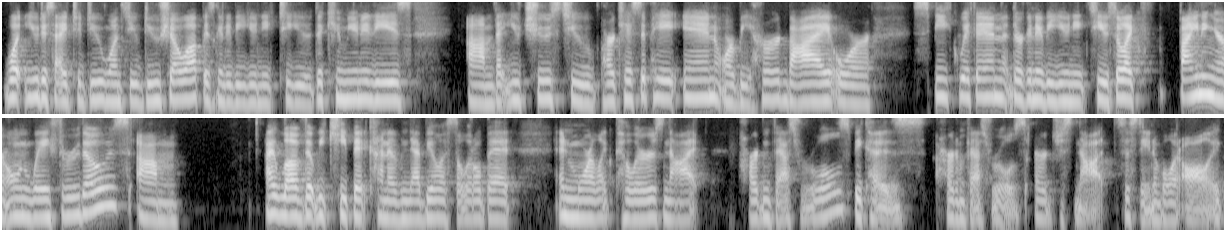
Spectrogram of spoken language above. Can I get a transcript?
What you decide to do once you do show up is going to be unique to you. The communities um, that you choose to participate in or be heard by or speak within, they're going to be unique to you. So, like finding your own way through those. Um, I love that we keep it kind of nebulous a little bit and more like pillars, not hard and fast rules, because hard and fast rules are just not sustainable at all. It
